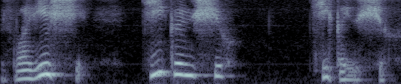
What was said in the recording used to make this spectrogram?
зловеще тикающих, тикающих.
